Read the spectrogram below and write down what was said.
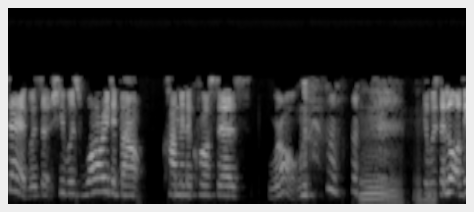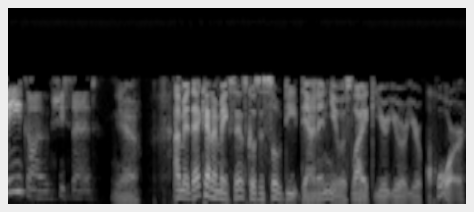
said was that she was worried about coming across as wrong. Mm, It was a lot of ego, she said. yeah. I mean, that kind of makes sense because it's so deep down in you. It's like your your your core.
